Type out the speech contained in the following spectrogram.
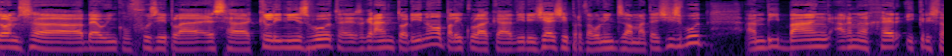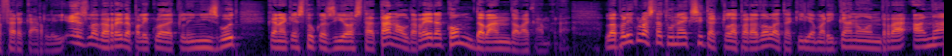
Doncs uh, veu inconfusible, és uh, Clint Eastwood, és Gran Torino, pel·lícula que dirigeix i protagonitza el mateix Eastwood, amb Big Bang, Agner Her i Christopher Carley. És la darrera pel·lícula de Clint Eastwood que en aquesta ocasió està tant al darrere com davant de la càmera. La pel·lícula ha estat un èxit aclaparador a la taquilla americana on, ra, on, ha,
